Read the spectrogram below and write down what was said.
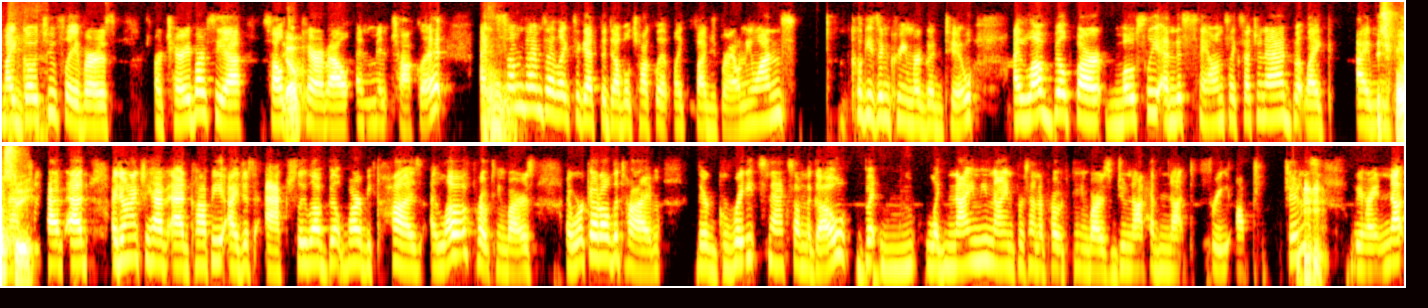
my go-to flavors are cherry barcia, salted Yep. caramel, and mint chocolate. And Oh. sometimes I like to get the double chocolate, like fudge brownie ones. Cookies and cream are good too. I love Built Bar mostly, and this sounds like such an ad, but like I'm It's supposed to be. have ad. I don't actually have ad copy. I just actually love Built Bar because I love protein bars. I work out all the time. They're great snacks on the go, but m- like 99% of protein bars do not have nut free options. Mm-hmm. we are a nut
